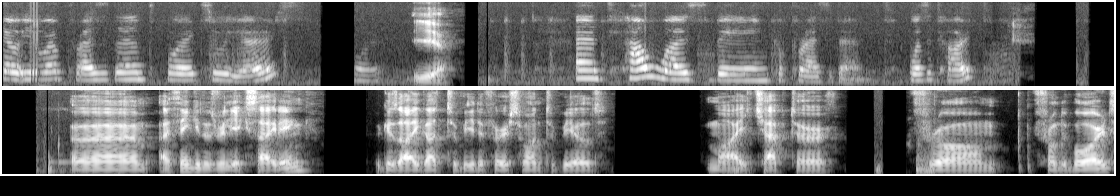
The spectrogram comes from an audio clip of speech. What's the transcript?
So you were president for two years? Or... Yeah. And how was being a president? Was it hard? Um, I think it was really exciting because I got to be the first one to build my chapter from from the board,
